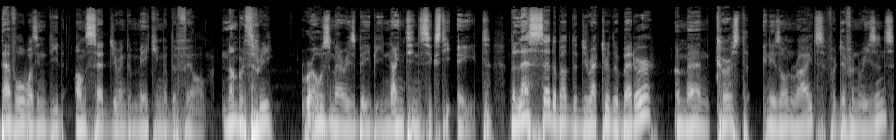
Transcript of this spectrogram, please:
devil was indeed on set during the making of the film. Number three, Rosemary's Baby, 1968. The less said about the director, the better. A man cursed in his own rights for different reasons,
